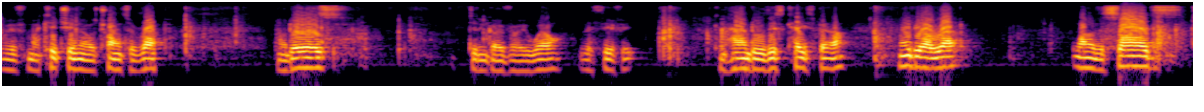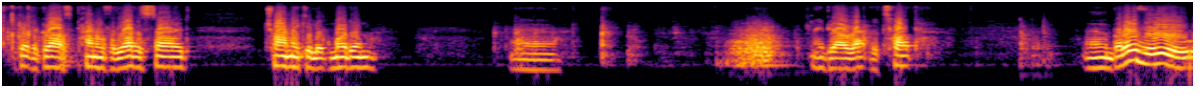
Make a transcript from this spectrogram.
with my kitchen, I was trying to wrap my doors. Didn't go very well. Let's see if it can handle this case better. Maybe I'll wrap one of the sides, get the glass panel for the other side, try and make it look modern. Uh, maybe I'll wrap the top um, but overall,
